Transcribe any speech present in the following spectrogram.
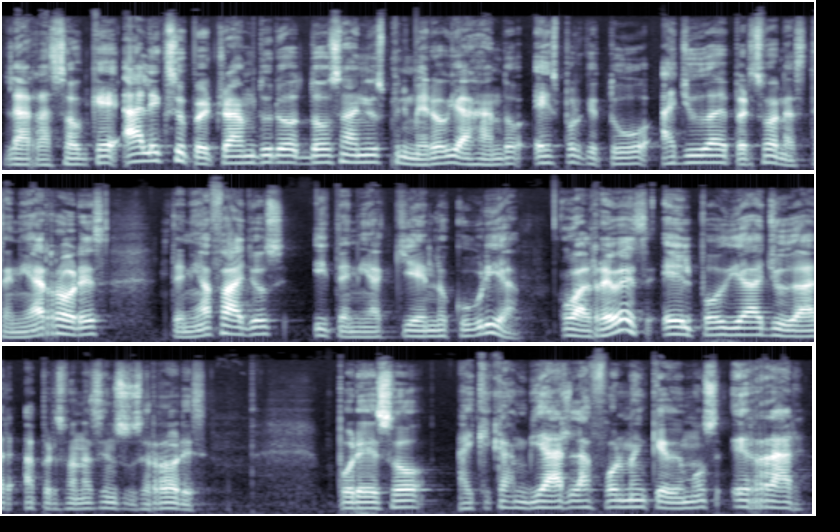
La razón que Alex Supertramp duró dos años primero viajando es porque tuvo ayuda de personas. Tenía errores, tenía fallos y tenía quien lo cubría. O al revés, él podía ayudar a personas en sus errores. Por eso hay que cambiar la forma en que vemos errar.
